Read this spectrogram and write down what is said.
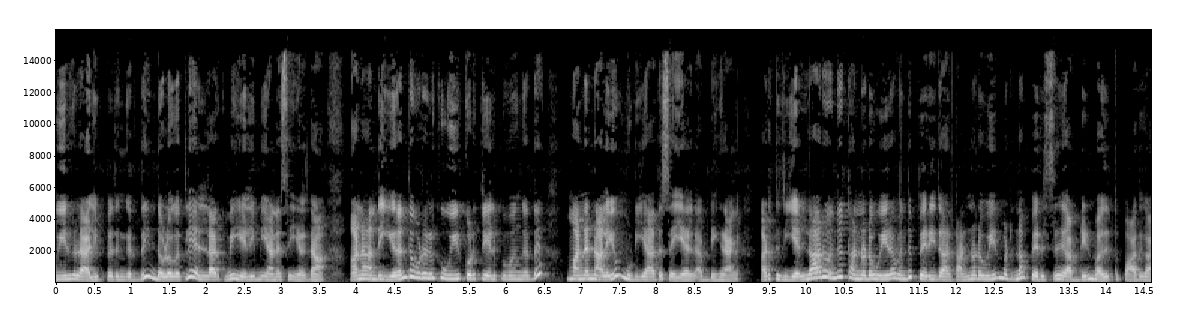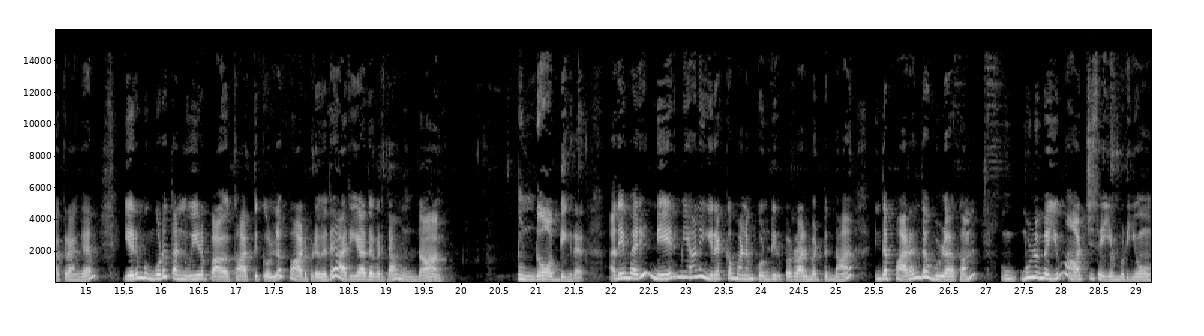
உயிர்களை அழிப்பதுங்கிறது இந்த உலகத்துல எல்லாருக்குமே எளிமையான செயல் தான் ஆனா அந்த இறந்த உடலுக்கு உயிர் கொடுத்து எழுப்புவங்கிறது மன்னனாலையும் முடியாத செயல் அப்படிங்கிறாங்க. அடுத்தது எல்லாரும் வந்து தன்னோட உயிரை வந்து பெரிதா தன்னோட உயிர் மட்டும்தான் பெருசு அப்படின்னு மதித்து பாதுகாக்கிறாங்க. எறும்பும் கூட தன் உயிரை பா காத்துக்கொள்ள பாடுபடுவதை அறியாதவர் தான் உண்டா? உண்டோ அப்படிங்கிறார். அதே மாதிரி நேர்மையான இரக்க மனம் கொண்டிருப்பவரால் மட்டும்தான் இந்த பரந்த உலகம் முழுமையும் ஆட்சி செய்ய முடியும்.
